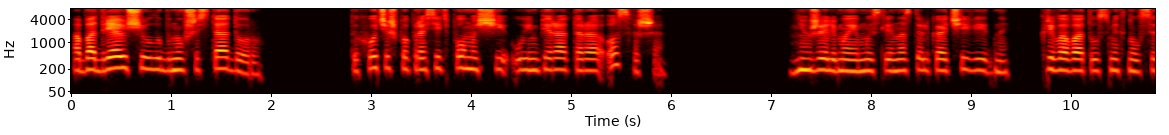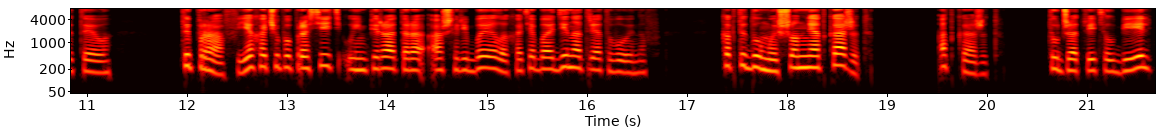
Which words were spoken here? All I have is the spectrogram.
ободряюще улыбнувшись Теодору. «Ты хочешь попросить помощи у императора Освыша?» «Неужели мои мысли настолько очевидны?» — кривовато усмехнулся Тео. Ты прав, я хочу попросить у императора Ашери Бейла хотя бы один отряд воинов. Как ты думаешь, он не откажет? Откажет. Тут же ответил Биэль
